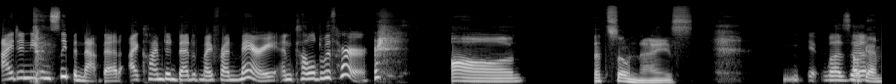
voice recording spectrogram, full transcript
I didn't even sleep in that bed. I climbed in bed with my friend Mary and cuddled with her. Aw, that's so nice. it was a, Okay.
